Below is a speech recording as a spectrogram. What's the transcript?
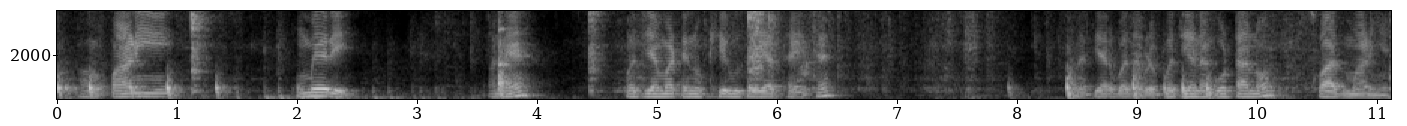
હવે પાણી ઉમેરી અને ભજીયા માટેનું ખીરું તૈયાર થાય છે. અને ત્યારબાદ આપણે ભજીયાના ગોટાનો સ્વાદ માણીએ.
